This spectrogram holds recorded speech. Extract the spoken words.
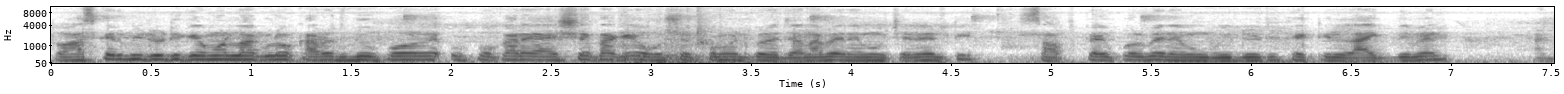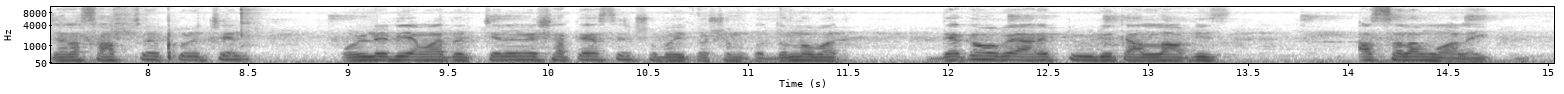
তো আজকের ভিডিওটি কেমন লাগল? কারও যদি উপরে- উপকারে আসে থাকে, অবশ্যই কমেন্ট করে জানাবেন এবং চ্যানেলটি সাবস্ক্রাইব করবেন এবং ভিডিওটিতে একটি লাইক দিবেন। আর যারা সাবস্ক্রাইব করেছেন অলরেডি আমাদের চ্যানেলের সাথে আছেন, সবাইকে অসংখ্য ধন্যবাদ। দেখা হবে আরেকটি ভিডিওতে। আল্লাহ হাফিজ। আসসালামু আলাইকুম।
